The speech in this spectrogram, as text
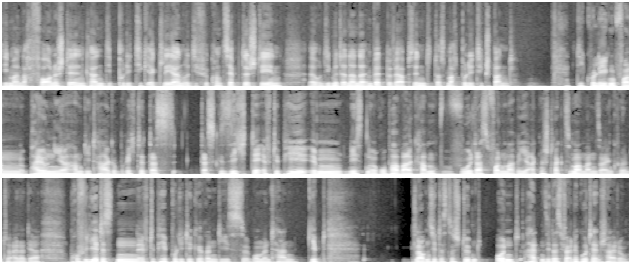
die man nach vorne stellen kann, die Politik erklären und die für Konzepte stehen äh, und die miteinander im Wettbewerb sind. Das macht Politik spannend. Die Kollegen von Pioneer haben die Tage berichtet, dass das Gesicht der FDP im nächsten Europawahlkampf wohl das von Marie-Agnes Strack-Zimmermann sein könnte, einer der profiliertesten FDP-Politikerinnen, die es momentan gibt. Glauben Sie, dass das stimmt? Und halten Sie das für eine gute Entscheidung?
